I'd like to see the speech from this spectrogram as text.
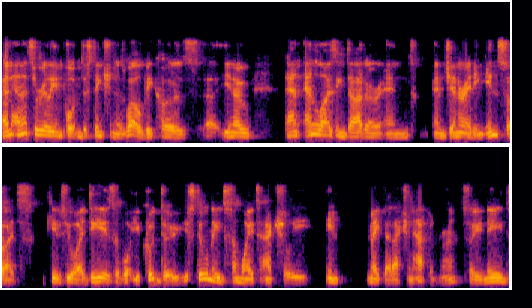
And, and that's a really important distinction as well because uh, you know an- analyzing data and and generating insights gives you ideas of what you could do. You still need some way to actually in, make that action happen, right? So you need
